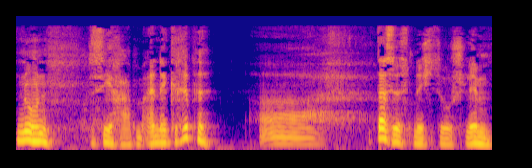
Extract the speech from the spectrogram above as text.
Nun, Sie haben eine Grippe. Ah. Das ist nicht so schlimm.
